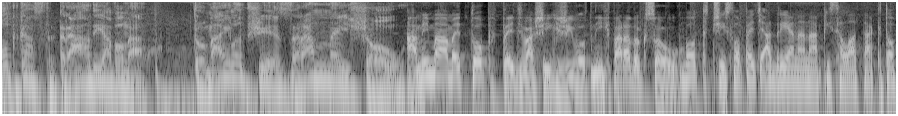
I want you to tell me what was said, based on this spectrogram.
Podcast Rádia Vlna. To najlepšie z rannej show. A my máme top 5 vašich životných paradoxov. Bod číslo 5 Adriana napísala takto.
